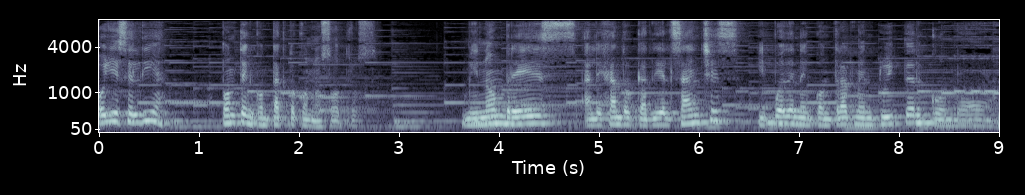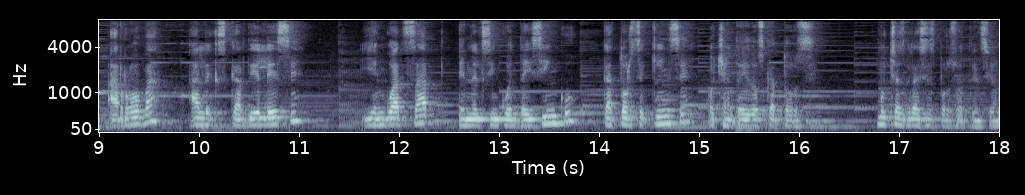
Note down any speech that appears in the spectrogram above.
Hoy es el día ponte en contacto con nosotros. Mi nombre es Alejandro Cardiel Sánchez y pueden encontrarme en Twitter como arroba AlexCardielS y en WhatsApp en el 55 1415 8214. Muchas gracias por su atención.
